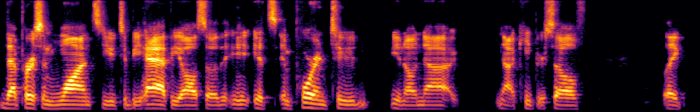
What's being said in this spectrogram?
that person wants you to be happy also it's important to you know not not keep yourself like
